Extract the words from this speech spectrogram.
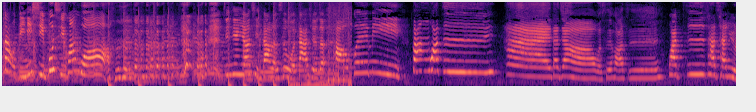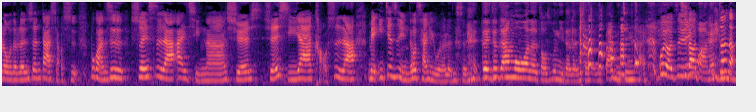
到底你喜不喜欢我？今天邀请到的是我大学的好闺蜜方花枝。嗨，大家好，我是花枝。花枝她参与了我的人生大小事，不管是虽事啊、爱情啊、学学习呀、考试啊，每一件事情都参与我的人生。对，就这样默默的走出你的人生的一半的精彩。我有一次遇到真的，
